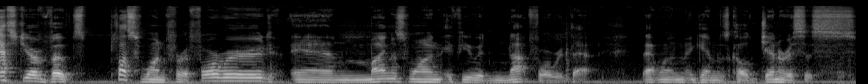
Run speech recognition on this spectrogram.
Cast your votes. Plus one for a forward and minus one if you would not forward that. That one, again, was called Generosus.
